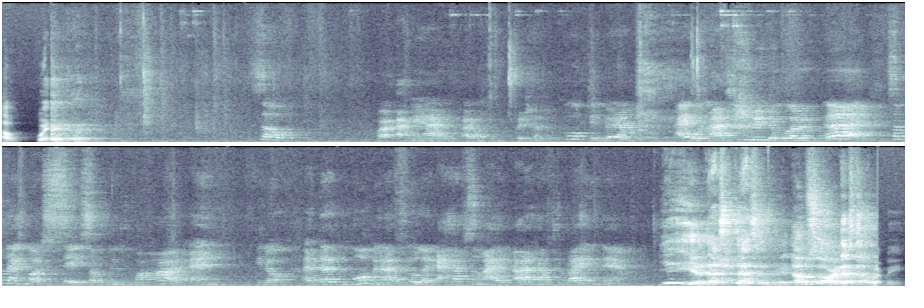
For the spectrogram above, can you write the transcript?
Oh, go ahead. So, well, I mean, I don't, I don't preach on the pulpit, but I'm, I, when I read the word of God, sometimes God says something to my heart, and, you know, at that moment, I feel like I have some, I, I have to write it down. Yeah, yeah, that's, that's okay. I'm sorry, that's not what I mean.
